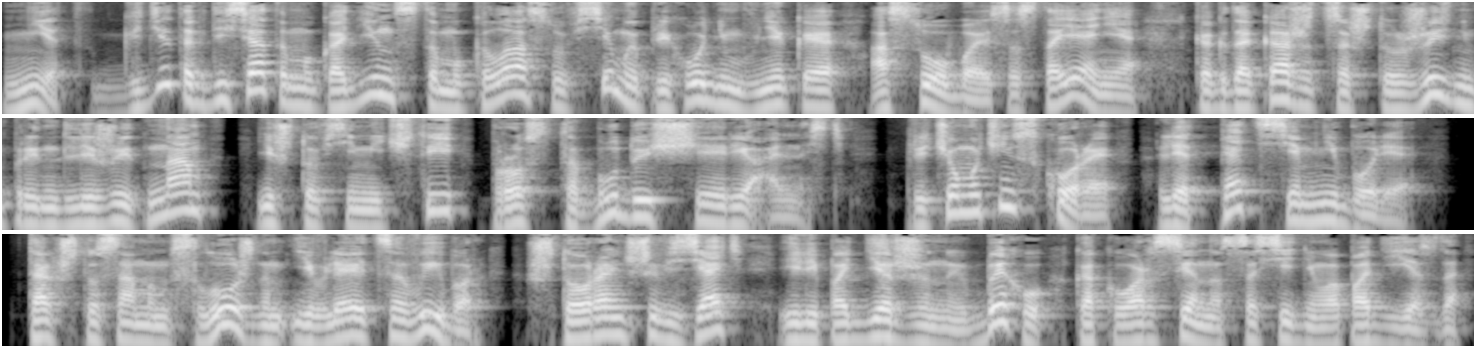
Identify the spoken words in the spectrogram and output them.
Нет, где-то к десятому, к одиннадцатому классу все мы приходим в некое особое состояние, когда кажется, что жизнь принадлежит нам и что все мечты – просто будущая реальность. Причем очень скорая, лет 5-7 не более. Так что самым сложным является выбор, что раньше взять или поддержанную Бэху, как у Арсена с соседнего подъезда,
